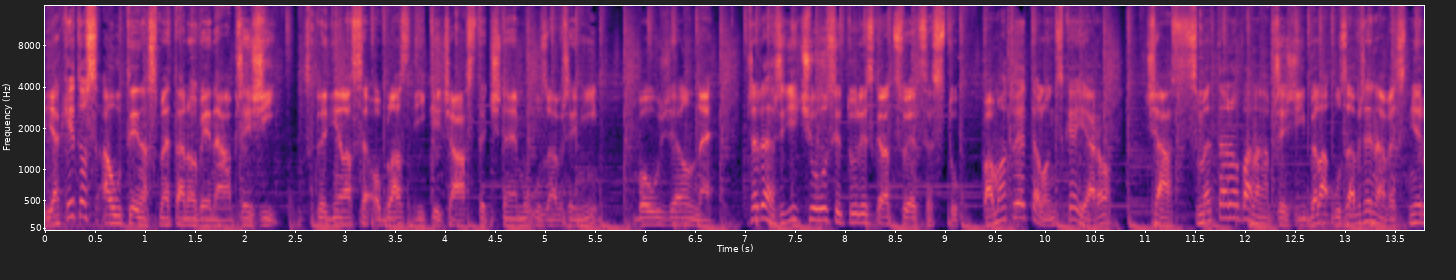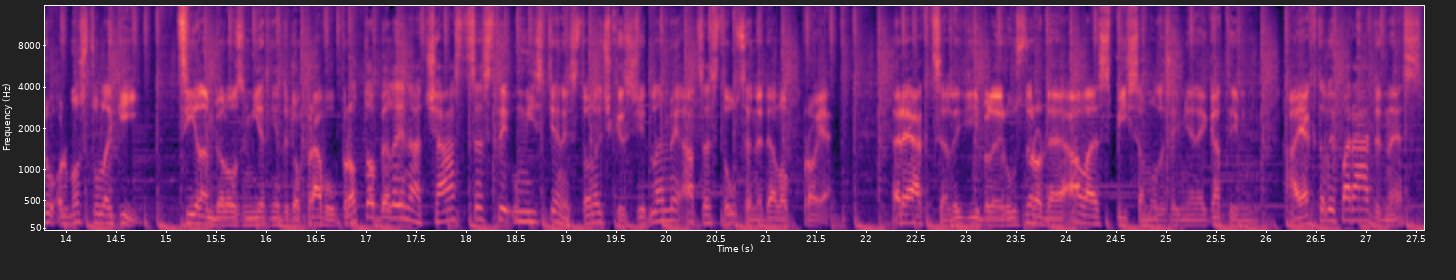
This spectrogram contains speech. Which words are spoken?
Jak je to s auty na Smetanově nábřeží? Sklidnila se oblast díky částečnému uzavření? Bohužel ne. Řada řidičů si tudy zkracuje cestu. Pamatujete loňské jaro? Část Smetanova nábřeží byla uzavřena ve směru od mostu Legí. Cílem bylo zmírnit dopravu, proto byly na část cesty umístěny stolečky s židlemi a cestou se nedalo projet. Reakce lidí byly různorodé, ale spíš samozřejmě negativní. A jak to vypadá dnes?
